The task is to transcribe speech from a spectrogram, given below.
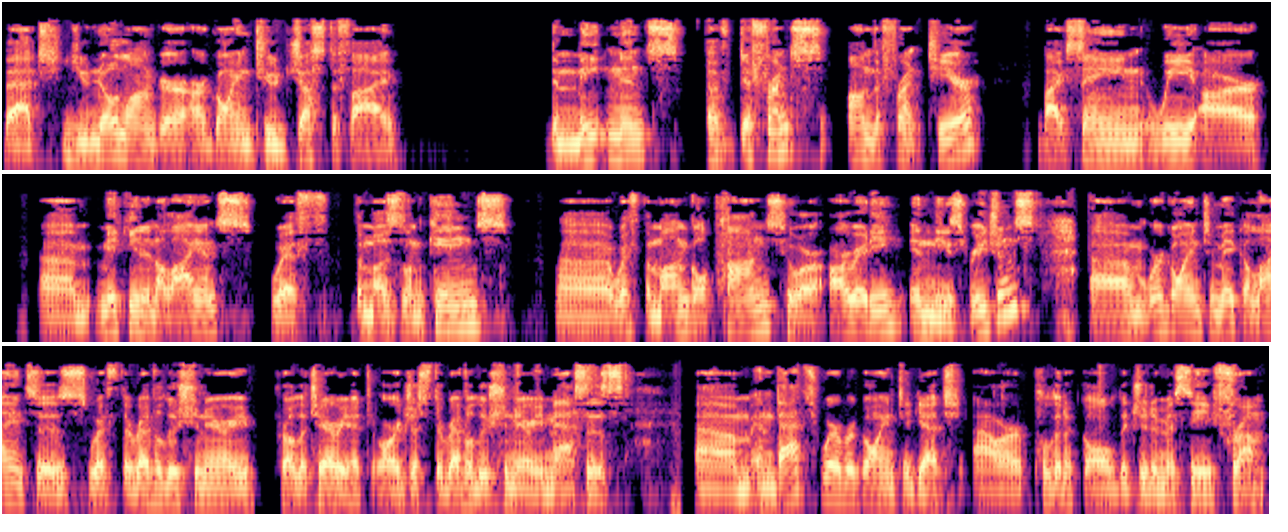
that you no longer are going to justify the maintenance of difference on the frontier by saying we are um, making an alliance with the Muslim kings, uh, with the Mongol Khans who are already in these regions. Um, we're going to make alliances with the revolutionary proletariat or just the revolutionary masses. Um, and that's where we're going to get our political legitimacy from.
